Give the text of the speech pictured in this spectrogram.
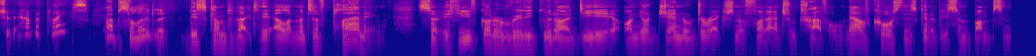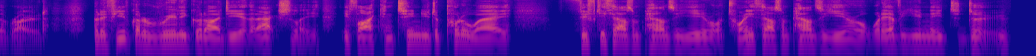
should it have a place? Absolutely. This comes back to the element of planning. So, if you've got a really good idea on your general direction of financial travel, now, of course, there's going to be some bumps in the road. But if you've got a really good idea that actually, if I continue to put away £50,000 a year or £20,000 a year or whatever you need to do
